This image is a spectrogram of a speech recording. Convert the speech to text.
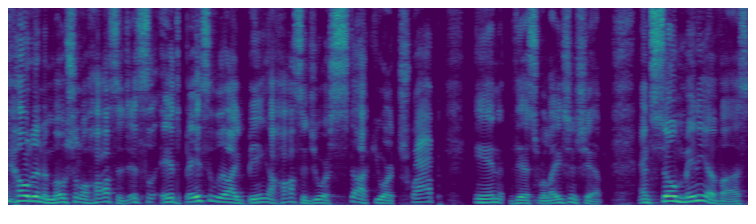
held an emotional hostage, it's, it's basically like being a hostage. You are stuck, you are trapped in this relationship. And so many of us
